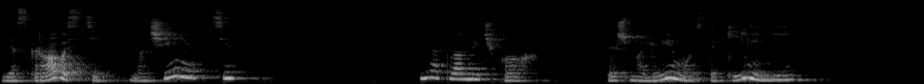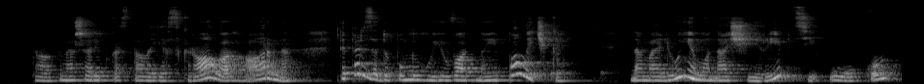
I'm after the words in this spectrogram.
яскравості нашій рибці. І на плавничках теж малюємо ось такі лінії. Так, наша рибка стала яскрава, гарна. Тепер за допомогою ватної палички намалюємо нашій рибці око.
